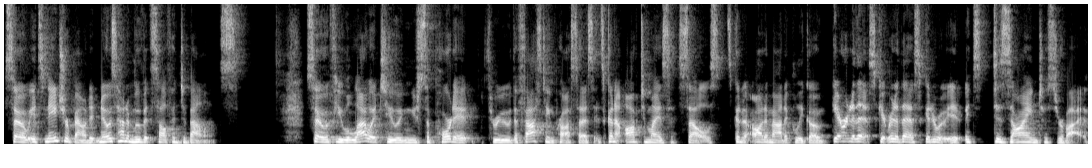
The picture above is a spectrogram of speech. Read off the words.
So it's nature bound. It knows how to move itself into balance. So if you allow it to and you support it through the fasting process, it's going to optimize cells. It's going to automatically go, get rid of this, get rid of this, get rid of it. It's designed to survive.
